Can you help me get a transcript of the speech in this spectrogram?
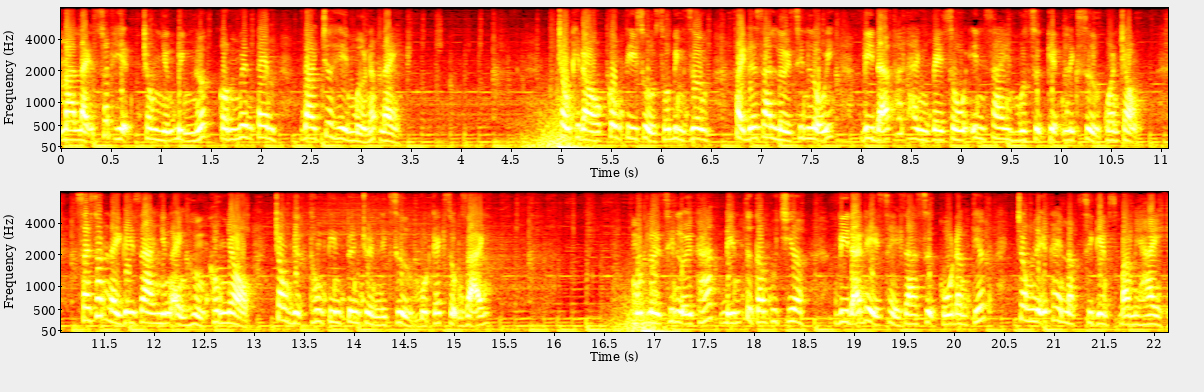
mà lại xuất hiện trong những bình nước còn nguyên tem và chưa hề mở nắp này. Trong khi đó, công ty sổ số Bình Dương phải đưa ra lời xin lỗi vì đã phát hành vé số Insight một sự kiện lịch sử quan trọng. Sai sót này gây ra những ảnh hưởng không nhỏ trong việc thông tin tuyên truyền lịch sử một cách rộng rãi. Một lời xin lỗi khác đến từ Campuchia vì đã để xảy ra sự cố đáng tiếc trong lễ khai mạc SEA Games 32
